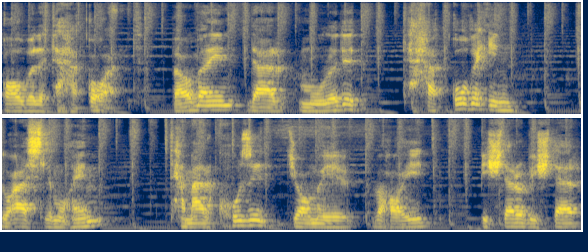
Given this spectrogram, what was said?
قابل تحققند بنابراین در مورد تحقق این دو اصل مهم تمرکز جامعه وهایی بیشتر و بیشتر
